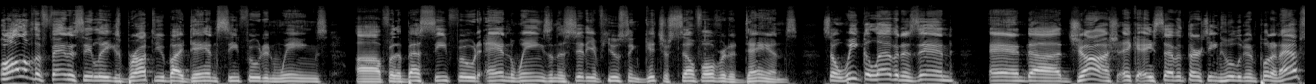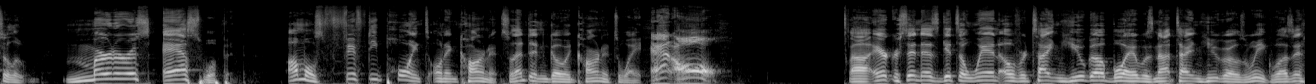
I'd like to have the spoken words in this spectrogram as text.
All of the fantasy leagues brought to you by Dan Seafood and Wings. Uh, for the best seafood and wings in the city of Houston, get yourself over to Dan's. So week 11 is in, and uh, Josh, aka 713 Hooligan, put an absolute murderous ass whooping. Almost 50 points on Incarnate. So that didn't go Incarnate's way at all. Uh, Eric Resendez gets a win over Titan Hugo. Boy, it was not Titan Hugo's week, was it?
